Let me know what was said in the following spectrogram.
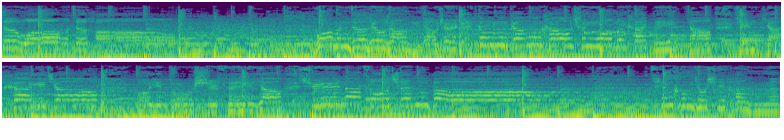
得我的好。我们的流浪到这儿刚刚好，趁我们还没到天涯海角，我也不是非要去城堡。天空有些暗了，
